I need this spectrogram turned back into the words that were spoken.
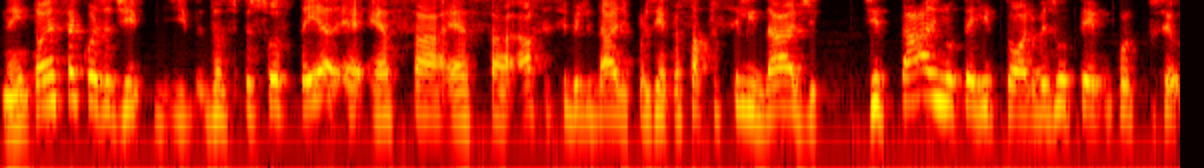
Né? Então, essa coisa de, de, das pessoas terem essa, essa acessibilidade, por exemplo, essa facilidade de estarem no território ao mesmo tempo, para você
